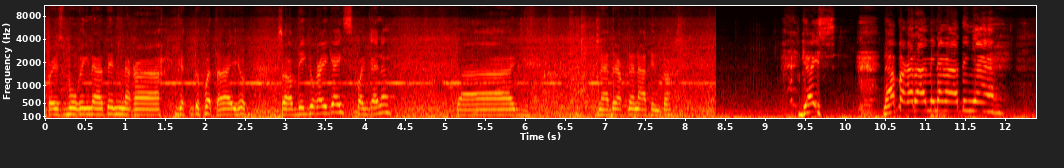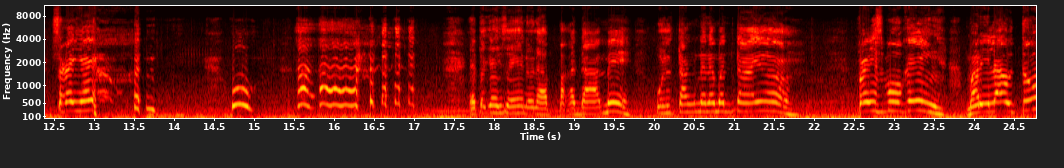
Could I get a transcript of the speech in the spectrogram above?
First booking natin, naka ganito pa tayo. So update ko kayo guys pag ano, pag na-drop na natin to. Guys, napakarami ng ating uh, sakay ngayon. Woo! Ito guys, ayun, oh, napakadami. Pultang na naman tayo. First booking, Marilao to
